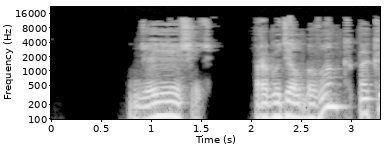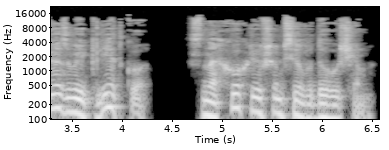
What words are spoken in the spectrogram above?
Десять. Прогудел бы Вонг, показывая клетку с нахохлившимся вдучем.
